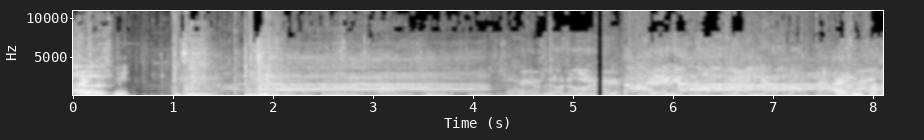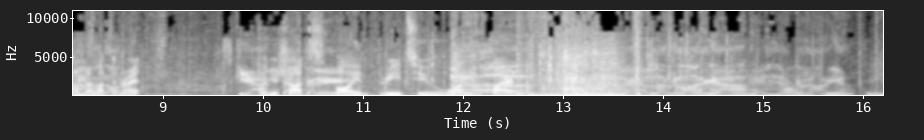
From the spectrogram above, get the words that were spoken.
Alright, it was me. Alright, reform on my left and right. Hold your shots. Volley in 3, 2, 1, fire. One, two, three,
